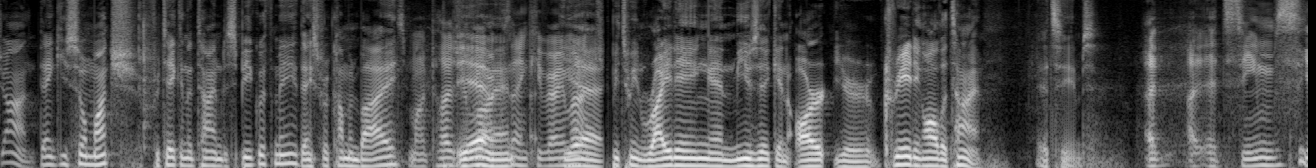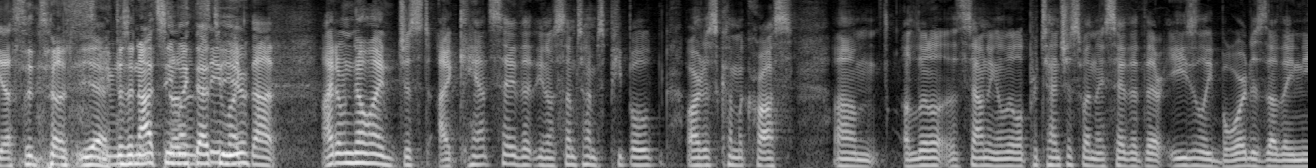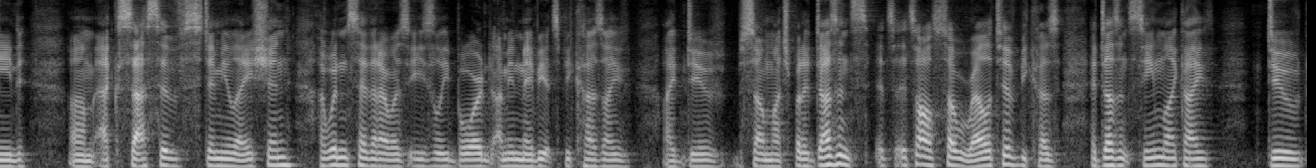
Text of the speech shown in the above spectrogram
John, thank you so much for taking the time to speak with me. Thanks for coming by. It's my pleasure, Yeah, Mark. man. Thank you very Yeah, much. between writing and music and art, you're creating all the time. It seems. I, I, it seems, yes, it does. Yeah, seem- does it not seem like that to seem you? That. I don't know. I just I can't say that. You know, sometimes people, artists, come across um, a little sounding a little pretentious when they say that they're easily bored, as though they need um, excessive stimulation. I wouldn't say that I was easily bored. I mean, maybe it's because I I do so much, but it doesn't. It's it's all so relative because it doesn't seem like I do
